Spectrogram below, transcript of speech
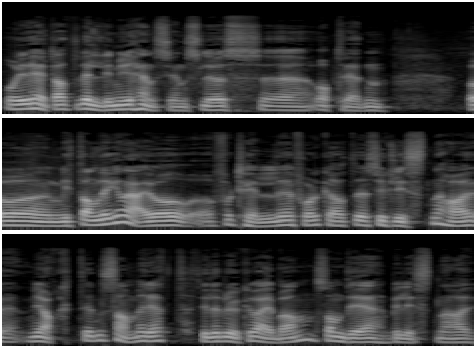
Og i det hele tatt veldig mye hensynsløs opptreden. Og Mitt anliggende er jo å fortelle folk at syklistene har nøyaktig den samme rett til å bruke veibanen som det bilistene har.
